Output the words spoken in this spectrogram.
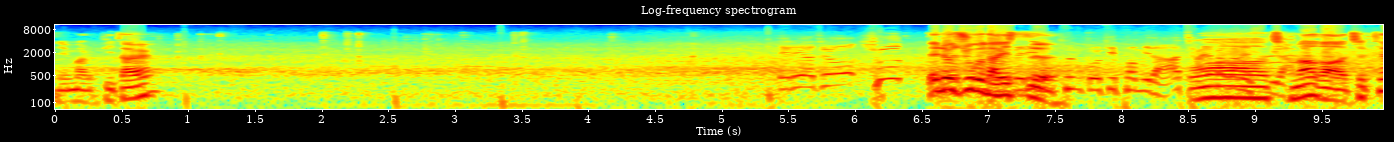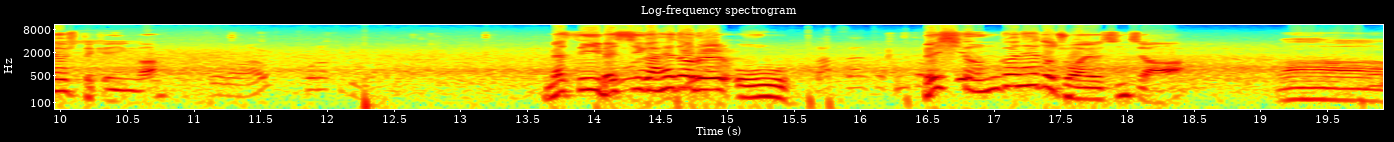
네이마르 비달, 때려야죠. 슛. 때려주고 나이스. 골키퍼입니다. 잘 와. 자나가 제 테어슈 때게인가? 코너아웃 코너킥입니다. 메시, 메시가 헤더를, 오. 메시 은근 헤더 좋아요, 진짜. 와.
